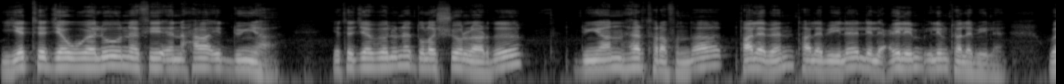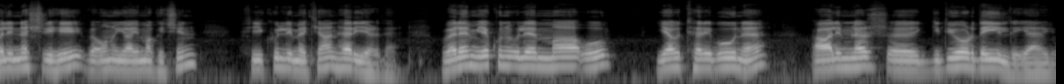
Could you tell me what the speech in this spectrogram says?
Yetecevvelûne fî enhâid dünya. Yetecevvelûne dolaşıyorlardı dünyanın her tarafında taleben talebiyle lil ilim ilim talebiyle ve li neşrihi ve onu yaymak için fi kulli mekan her yerde. Ve lem yekunu ulemâ'u yagteribune alimler e, gidiyor değildi. Yani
